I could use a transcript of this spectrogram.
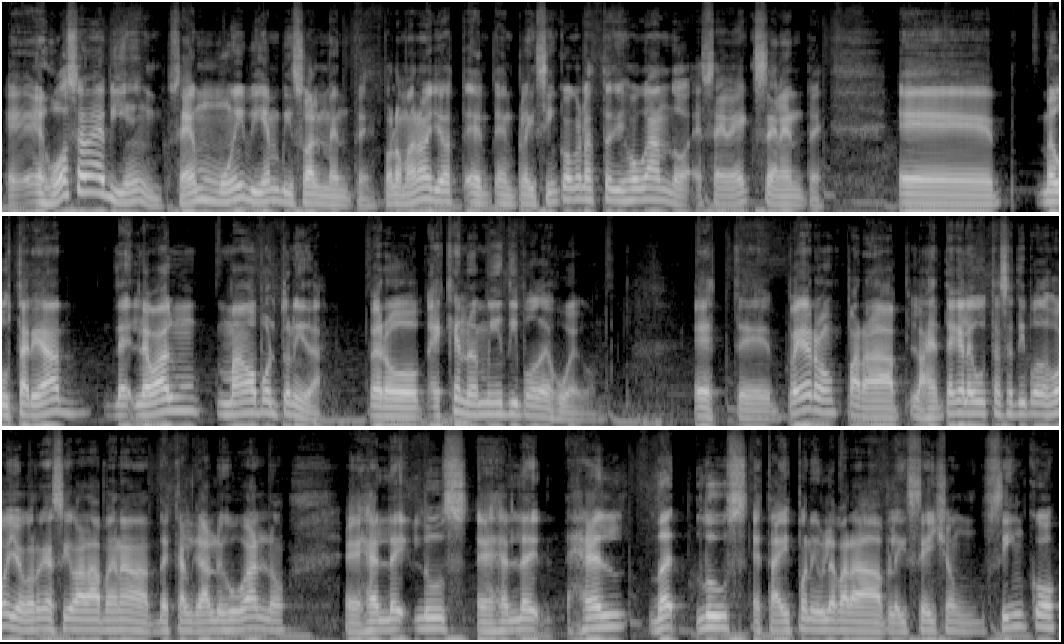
El juego se ve bien, se ve muy bien visualmente. Por lo menos yo en, Play 5 que lo estoy jugando, se ve excelente. me gustaría, le, le voy a dar más oportunidad, pero es que no es mi tipo de juego. Este, pero para la gente que le gusta ese tipo de juego, yo creo que sí vale la pena descargarlo y jugarlo. Eh, Hell, Let Loose, eh, Hell, Let, Loose está disponible para PlayStation 5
